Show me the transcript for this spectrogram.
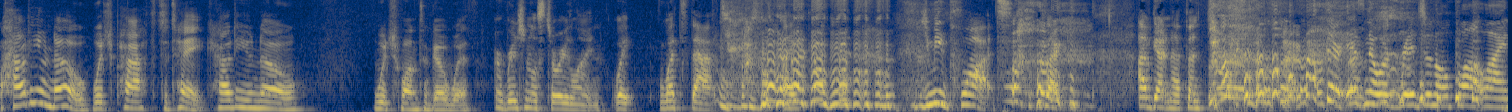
How do you know which path to take? How do you know which one to go with? Original storyline. Wait, what's that? Like, you mean plot? Like, I've got nothing. There is no original plot line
